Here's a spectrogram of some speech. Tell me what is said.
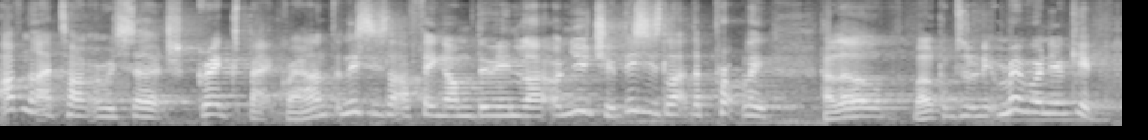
I've not had time to research Greg's background, and this is like a thing I'm doing like on YouTube. This is like the properly, hello, welcome to the news. Remember when you were a kid?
